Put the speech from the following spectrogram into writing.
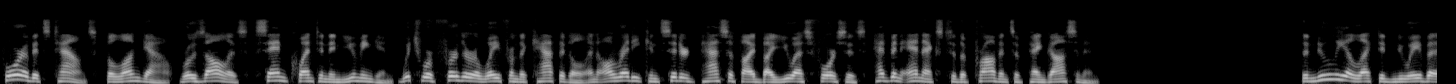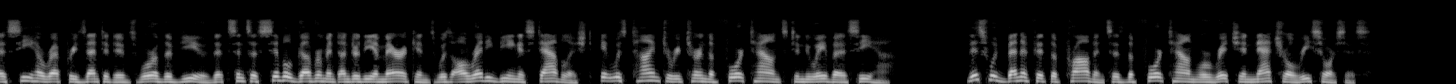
Four of its towns, Balungao, Rosales, San Quintin and Umingan, which were further away from the capital and already considered pacified by U.S. forces, had been annexed to the province of Pangasinan. The newly elected Nueva Ecija representatives were of the view that since a civil government under the Americans was already being established, it was time to return the four towns to Nueva Ecija. This would benefit the province as the four towns were rich in natural resources.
